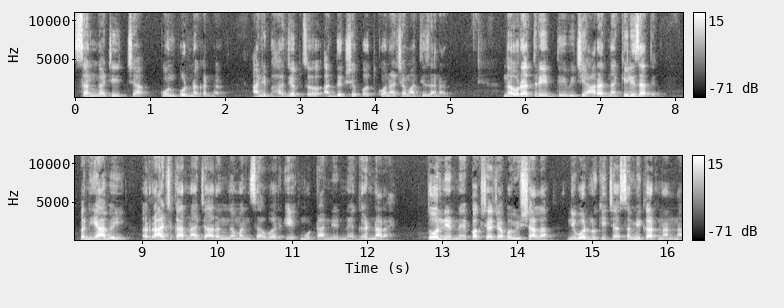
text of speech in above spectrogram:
संघाची इच्छा कोण पूर्ण करणार? आणि भाजपचं अध्यक्षपद कोणाच्या माथी जाणार? नवरात्रीत देवीची आराधना केली जाते. पण यावेळी राजकारणाच्या रंगमंचावर एक मोठा निर्णय घडणार आहे. तो निर्णय पक्षाच्या भविष्याला निवडणुकीच्या समीकरणांना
